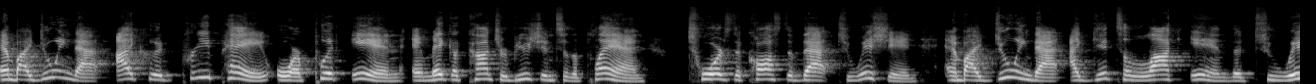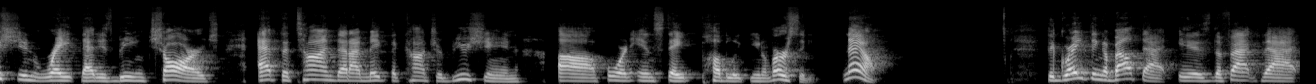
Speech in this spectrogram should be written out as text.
And by doing that, I could prepay or put in and make a contribution to the plan towards the cost of that tuition. And by doing that, I get to lock in the tuition rate that is being charged at the time that I make the contribution uh, for an in state public university. Now, the great thing about that is the fact that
